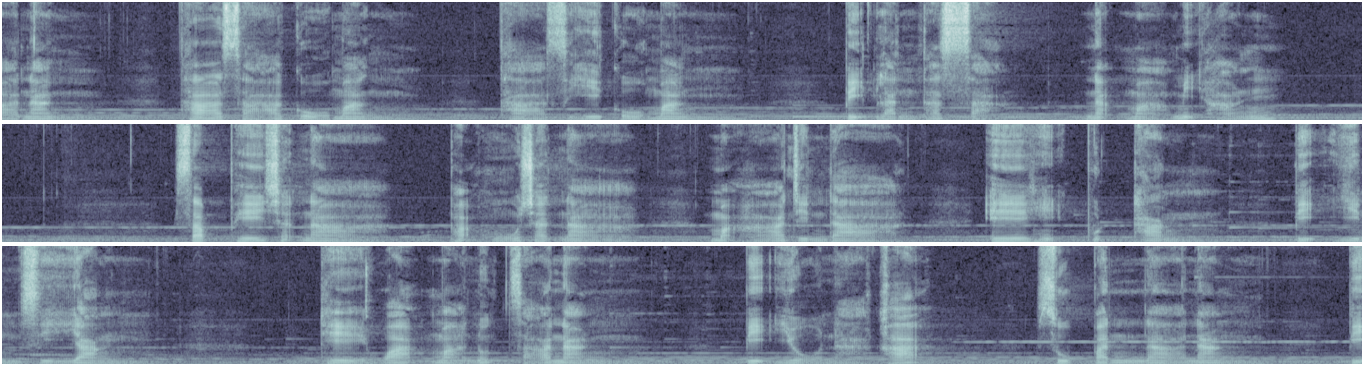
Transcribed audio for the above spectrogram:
านัง ทาสาโกมัง ทาสีโกมัง ปิลันทัสสะนะมามิหัง สัพเพชนาพระหูชนา มหาจินดา เอหิพุทธัง ปิยินสียัง เทวมานุษสานัง ปิโยนาคะ สุปันนานัง ปิ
